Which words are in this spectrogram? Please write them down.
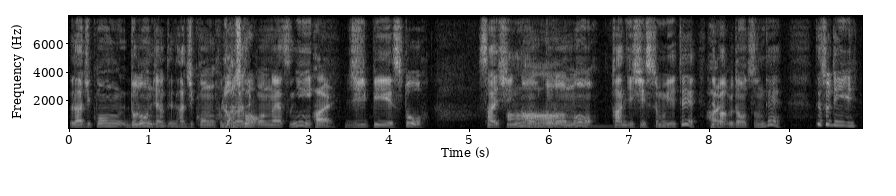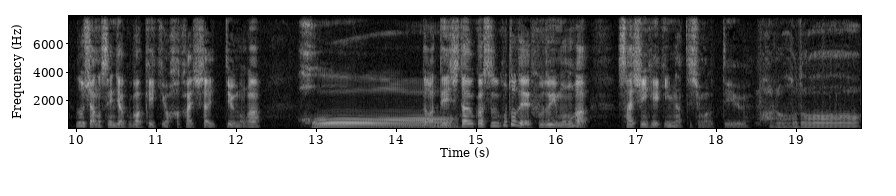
ラジコン、ドローンじゃなくてラジコン、ほとんどラジコンのやつに、はい GPS と最新のドローンの管理システムを入れて、ではい爆弾を積んで、で、それでロシアの戦略爆撃機を破壊したりっていうのが、ほーだからデジタル化することで古いものが最新兵器になってしまうっていう。なるほど。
